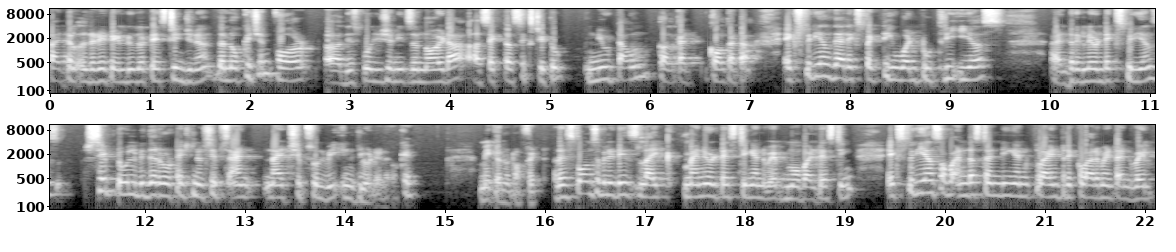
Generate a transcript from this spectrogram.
title already told you the test engineer. The location for uh, this position is noida uh, sector 62 new town kolkata, kolkata experience they are expecting one to three years and relevant experience. Shift will be the rotational shifts and night shifts will be included okay? Make a note of it. Responsibilities like manual testing and web mobile testing. Experience of understanding and client requirement and web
